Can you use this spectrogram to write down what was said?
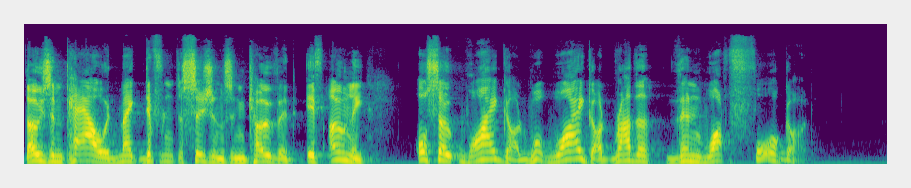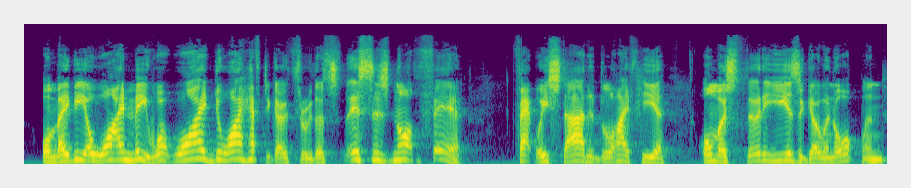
those in power would make different decisions in COVID. If only. Also, why God? Why God rather than what for God? Or maybe a why me? What, why do I have to go through this? This is not fair. In fact, we started life here almost 30 years ago in Auckland.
